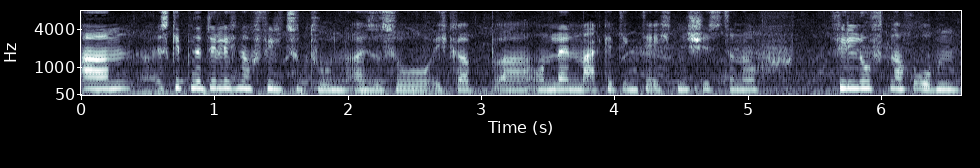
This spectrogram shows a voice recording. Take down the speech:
Ähm, es gibt natürlich noch viel zu tun. Also so, ich glaube, äh, online-marketing technisch ist da noch viel Luft nach oben.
